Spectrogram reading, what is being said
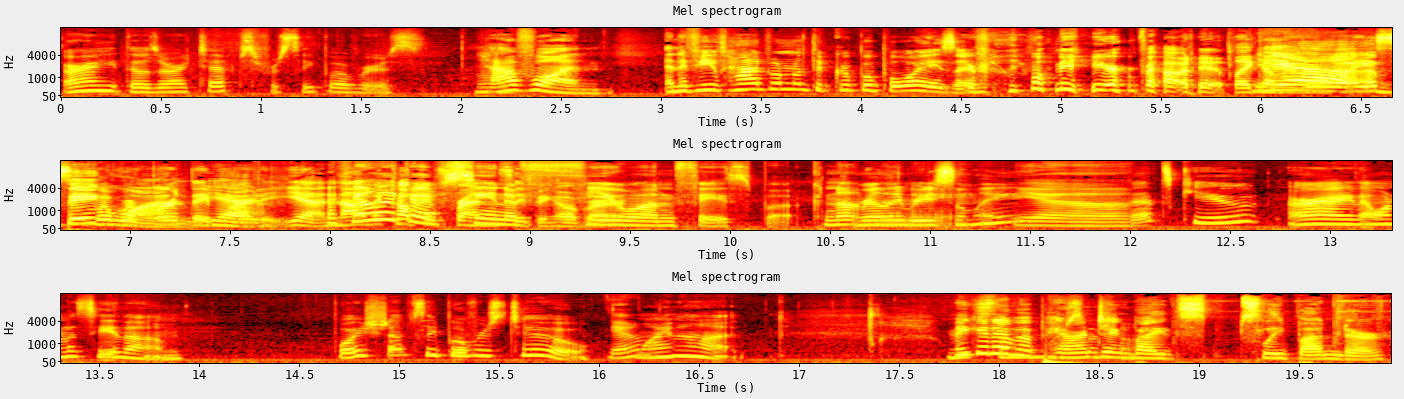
all right those are our tips for sleepovers have one and if you've had one with a group of boys i really want to hear about it like Yeah, a boy a big one, birthday yeah. party yeah I not feel a like couple I've friends seen a sleeping few over on Facebook. Not Really many. recently? Yeah. that's cute all right i want to see them boys should have sleepovers too Yeah. why not we Make could have a parenting social. bites sleep under.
